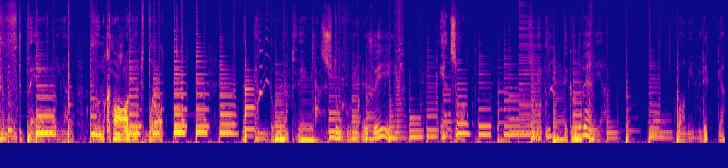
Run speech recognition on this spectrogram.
Jordbävningar och vulkanutbrott. Men ändå utveckla stor energi. En sak som jag inte kunde välja var min lycka.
